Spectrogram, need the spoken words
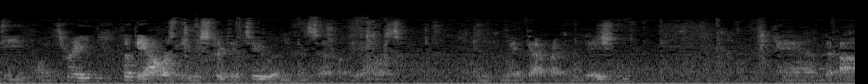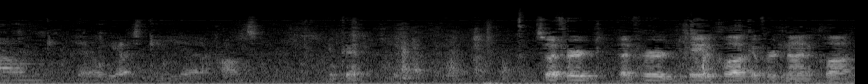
D.3, that the hours be restricted to, and you can set what the hours. And you can make that recommendation. And um, then it'll be up to the uh, province. Okay. So I've heard, I've heard eight o'clock, I've heard nine o'clock.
